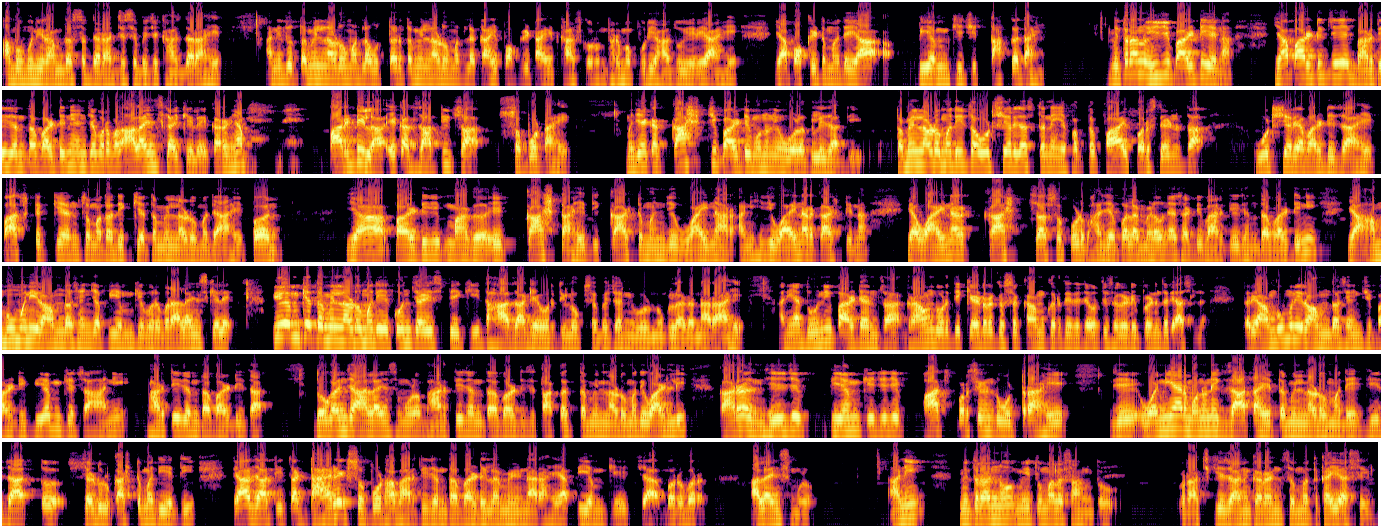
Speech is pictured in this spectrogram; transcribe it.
अंबुमुनी रामदास सध्या राज्यसभेचे खासदार आहेत. आणि जो तमिळनाडूमधला उत्तर तमिळनाडूमधलं काही पॉकेट आहेत खास करून धर्मपुरी हा जो एरिया आहे या पॉकेटमध्ये या पी एम केची ताकद आहे. मित्रांनो ही जी पार्टी आहे ना या पार्टीची एक भारतीय जनता पार्टीने यांच्याबरोबर अलायन्स काय केलं आहे कारण ह्या पार्टीला एका जातीचा सपोर्ट आहे. म्हणजे एका कास्टची पार्टी म्हणून ओळखली जाते. तमिळनाडूमध्येचा वोट शेअर जास्त नाही आहे फक्त फाय पर्सेंटचा वोटशेअर या पार्टीचा आहे. पाच टक्के यांचं मताधिक्य तमिळनाडूमध्ये आहे. पण या पार्टी मागं एक कास्ट आहे. ती कास्ट म्हणजे वायनार. आणि ही जी वायनार कास्ट आहे ना या वायनार कास्टचा सपोर्ट भाजपला मिळवण्यासाठी भारतीय जनता पार्टीने या अंबुमनी रामदास यांच्या पी एम के बरोबर अलायन्स केले. पी एम के तमिळनाडूमध्ये एकोणचाळीसपैकी दहा जागेवरती लोकसभेच्या निवडणूक लढणार आहे. आणि या दोन्ही पार्ट्यांचा ग्राउंडवरती केडर कसं काम करते त्याच्यावरती सगळं डिपेंड जरी असलं तरी अंबुमनी रामदास यांची पार्टी पी एम केचा आणि भारतीय जनता पार्टीचा दोघांच्या अलायन्समुळं भारतीय जनता पार्टीची ताकद तमिळनाडूमध्ये वाढली. कारण हे जे पी एम केचे जे पाच पर्सेंट वोटर आहे जे वनियार म्हणून एक जात आहे तमिळनाडूमध्ये जी जात शेड्यूल कास्टमध्ये येते त्या जातीचा डायरेक्ट सपोर्ट हा भारतीय जनता पार्टीला मिळणार आहे या पी एम केच्या बरोबर अलायन्समुळं आणि मित्रांनो मी तुम्हाला सांगतो राजकीय जाणकारांचं मत काही असेल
